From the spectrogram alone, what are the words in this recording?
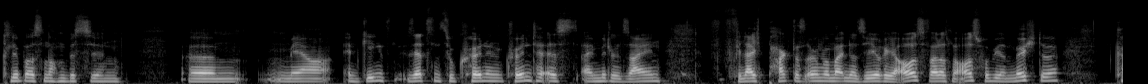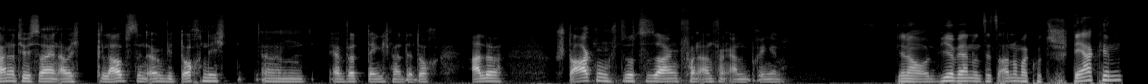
Clippers noch ein bisschen ähm, mehr entgegensetzen zu können, könnte es ein Mittel sein. Vielleicht packt das irgendwann mal in der Serie aus, weil es mal ausprobieren möchte. Kann natürlich sein, aber ich glaube es dann irgendwie doch nicht. Ähm, er wird, denke ich mal, dann doch alle Starken sozusagen von Anfang an bringen. Genau, und wir werden uns jetzt auch nochmal kurz stärken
